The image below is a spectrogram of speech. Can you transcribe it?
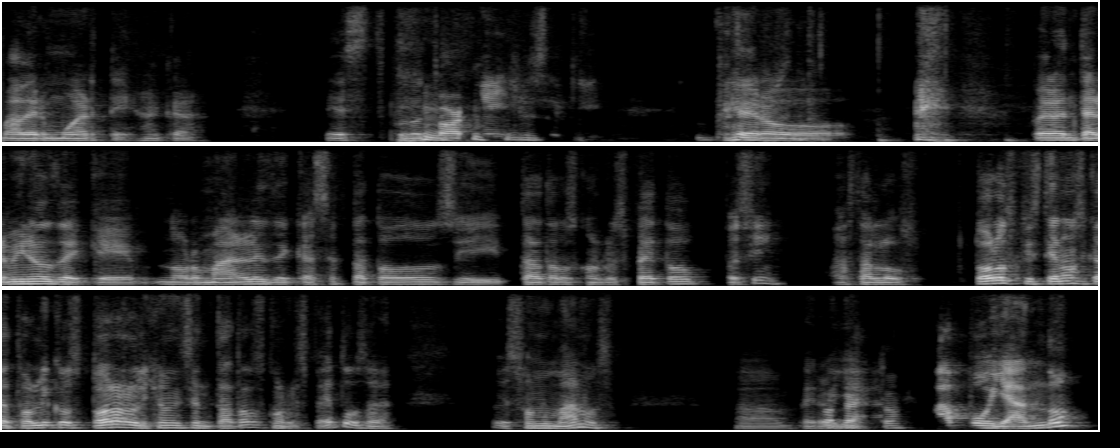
va a haber muerte acá. Es puro Dark Ages aquí. Pero, pero en términos de que normales, de que acepta a todos y trátalos con respeto, pues sí, hasta los, todos los cristianos católicos, todas las religiones dicen trátalos con respeto, o sea, son humanos. Ah, pero ya apoyando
